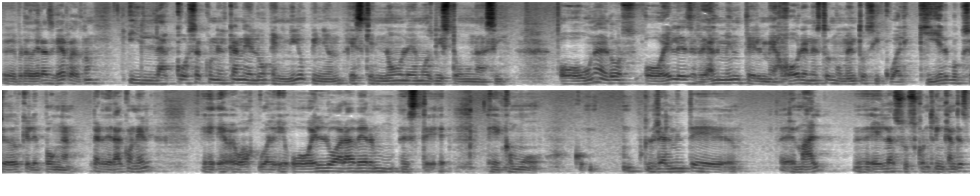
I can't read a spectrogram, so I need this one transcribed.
eh, verdaderas guerras, ¿no? Y la cosa con el Canelo, en mi opinión, es que no le hemos visto una así o una de dos, o él es realmente el mejor en estos momentos y cualquier boxeador que le pongan perderá con él, eh, eh, o, él lo hará ver este, eh, como, realmente mal, eh, él a sus contrincantes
